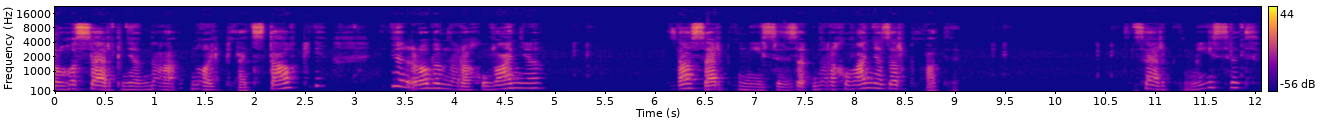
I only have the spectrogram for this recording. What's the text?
1 серпня на 0,5 ставки і робимо нарахування за серпень місяць, нарахування зарплати. Серпень місяць.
